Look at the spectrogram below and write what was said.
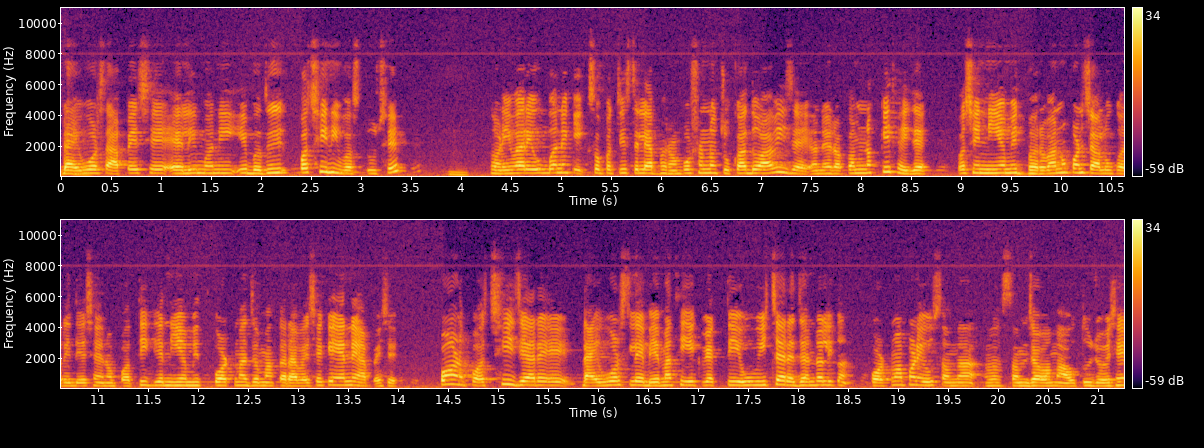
ડાયવોર્સ આપે છે એલિમની એ બધી પછીની વસ્તુ છે. ઘણીવાર એવું બને કે એકસો પચીસ એટલે આ ભરણ પોષણનો ચુકાદો આવી જાય અને રકમ નક્કી થઈ જાય પછી નિયમિત ભરવાનું પણ ચાલુ કરી દે છે એનો પતિ કે નિયમિત કોર્ટમાં જમા કરાવે છે કે એને આપે છે. પણ પછી જ્યારે ડાયવોર્સ લે, બેમાંથી એક વ્યક્તિ એવું વિચારે, જનરલી કોર્ટમાં પણ એવું સમા- સમજાવવામાં આવતું જ હોય છે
